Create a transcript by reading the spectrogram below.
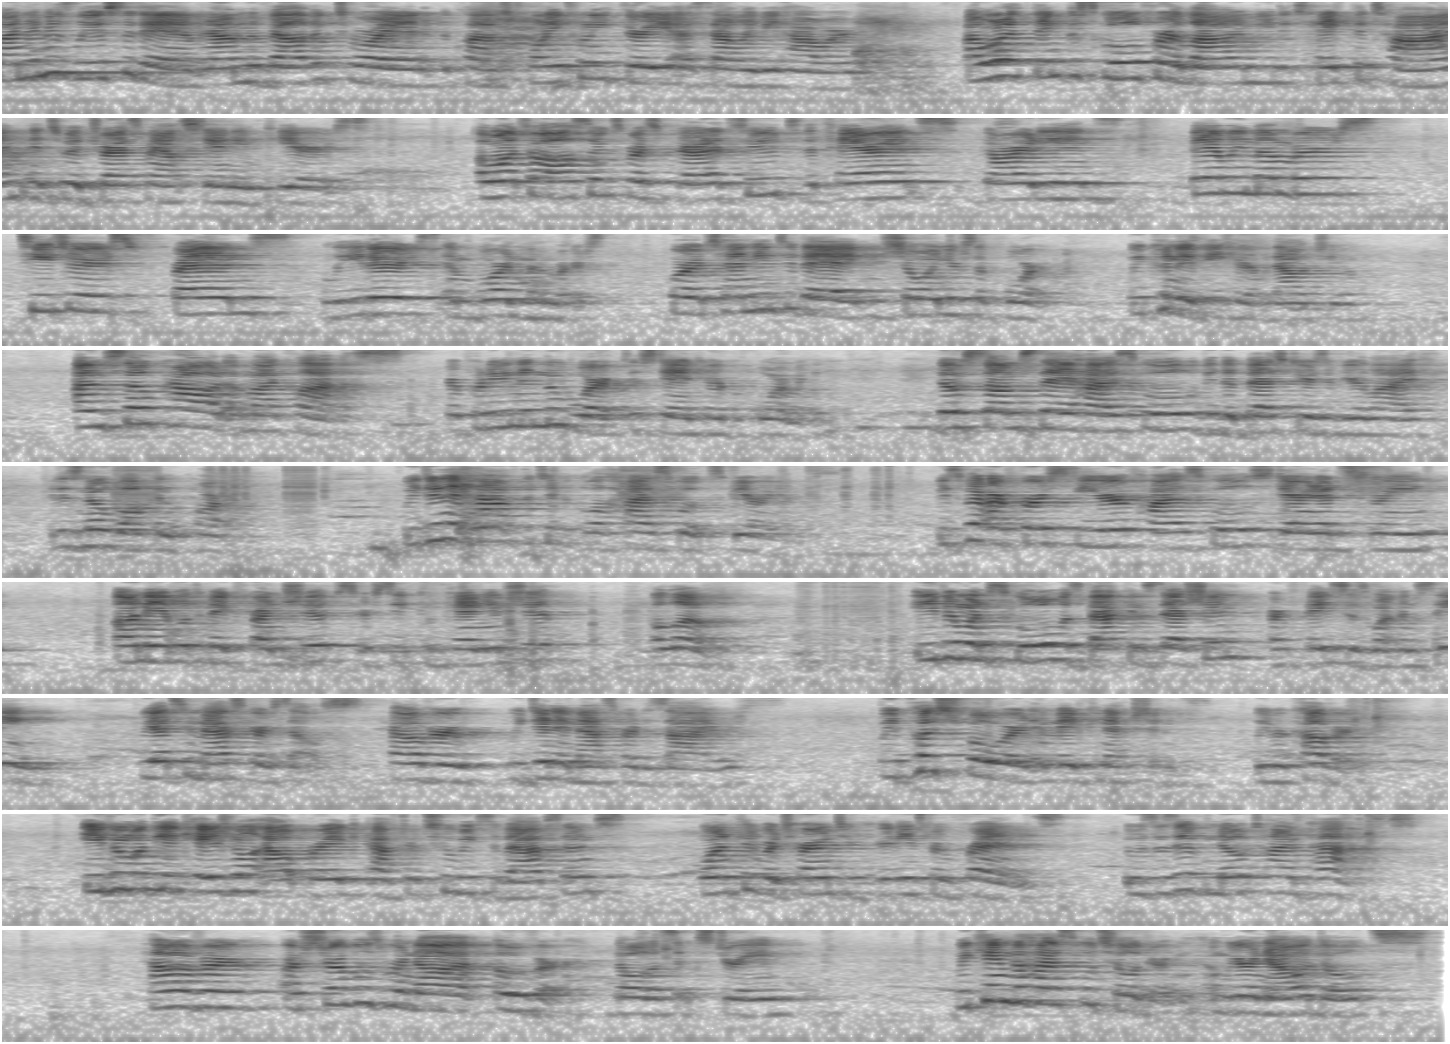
My name is Leah Suydam, and I'm the valedictorian of the class 2023 at Sallie B. Howard. I want to thank the school for allowing me to take the time and to address my outstanding peers. I want to also express gratitude to the parents, guardians, family members, teachers, friends, leaders, and board members who are attending today and showing your support. We couldn't be here without you. I'm so proud of my class for putting in the work to stand here before me. Though some say high school will be the best years of your life, it is no walk in the park. We didn't have the typical high school experience. We spent our first year of high school staring at a screen, unable to make friendships or seek companionship, alone. Even when school was back in session, our faces went unseen. We had to mask ourselves. However, we didn't mask our desires. We pushed forward and made connections. We recovered. Even with the occasional outbreak after two weeks of absence, one could return to greetings from friends. It was as if no time passed. However, our struggles were not over, though less extreme. We came to high school children, and we are now adults.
